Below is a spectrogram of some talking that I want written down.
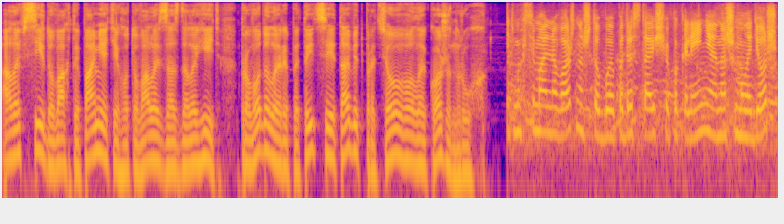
Але всі до вахти пам'яті готувались заздалегідь, проводили репетиції та відпрацьовували кожен рух. Максимально важно, чтобы подрастающее поколение, наша молодежь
